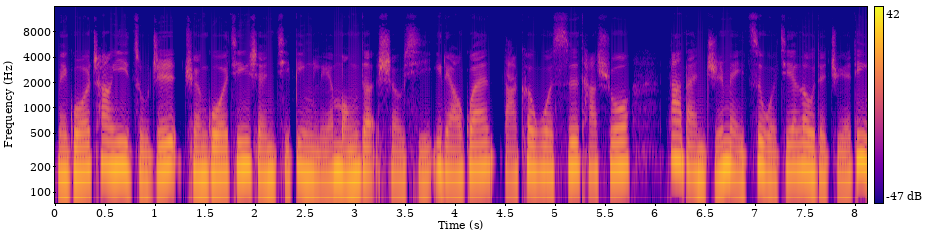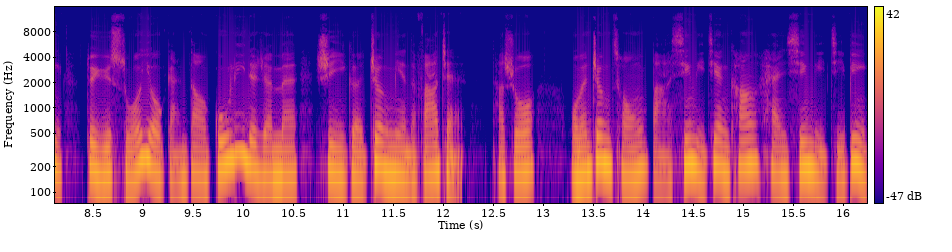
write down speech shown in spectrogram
美国倡议组织全国精神疾病联盟的首席医疗官达克沃斯他说：“大阪直美自我揭露的决定，对于所有感到孤立的人们是一个正面的发展。”他说：“我们正从把心理健康和心理疾病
